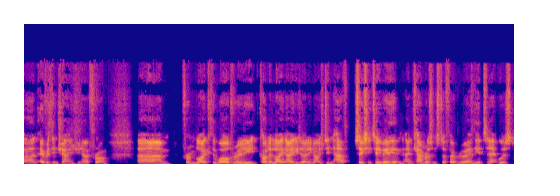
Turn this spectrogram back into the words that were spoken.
and everything changed. You know, from um, from like the world really kind of late 80s, early 90s didn't have CCTV and, and cameras and stuff everywhere, and the internet was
